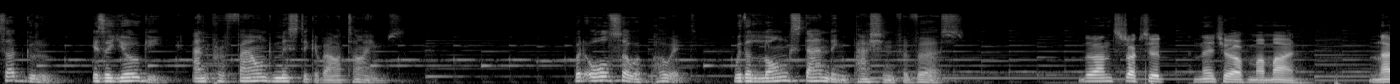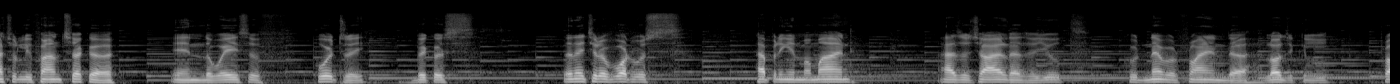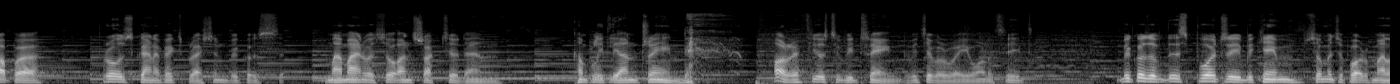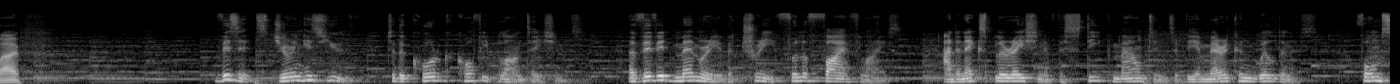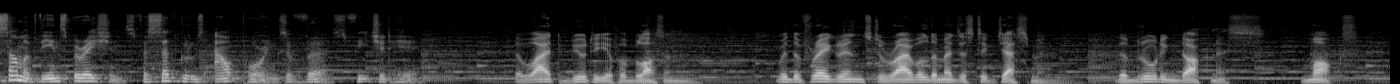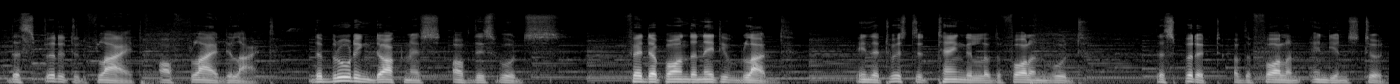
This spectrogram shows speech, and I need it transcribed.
Sadhguru is a yogi and profound mystic of our times, but also a poet with a long-standing passion for verse. The unstructured nature of my mind naturally found succor in the ways of poetry because the nature of what was happening in my mind as a child, as a youth, could never find a logical, proper prose kind of expression because my mind was so unstructured and completely untrained or refused to be trained, whichever way you want to see it. Because of this, poetry became so much a part of my life. Visits during his youth to the Coorg coffee plantations, a vivid memory of a tree full of fireflies, and an exploration of the steep mountains of the American wilderness form some of the inspirations for Sadhguru's outpourings of verse featured here. The white beauty of a blossom with the fragrance to rival the majestic jasmine, the brooding darkness mocks the spirited flight of fly delight. The brooding darkness of these woods fed upon the native blood in the twisted tangle of the fallen wood, the spirit of the fallen Indian stood.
